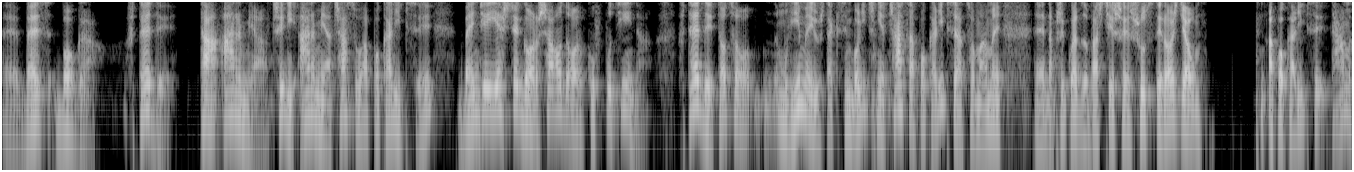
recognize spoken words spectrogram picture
e, bez Boga. Wtedy ta armia, czyli armia czasu apokalipsy, będzie jeszcze gorsza od orków Putina. Wtedy to, co mówimy już tak symbolicznie, czas apokalipsy, a co mamy, e, na przykład, zobaczcie, szósty rozdział apokalipsy, tam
